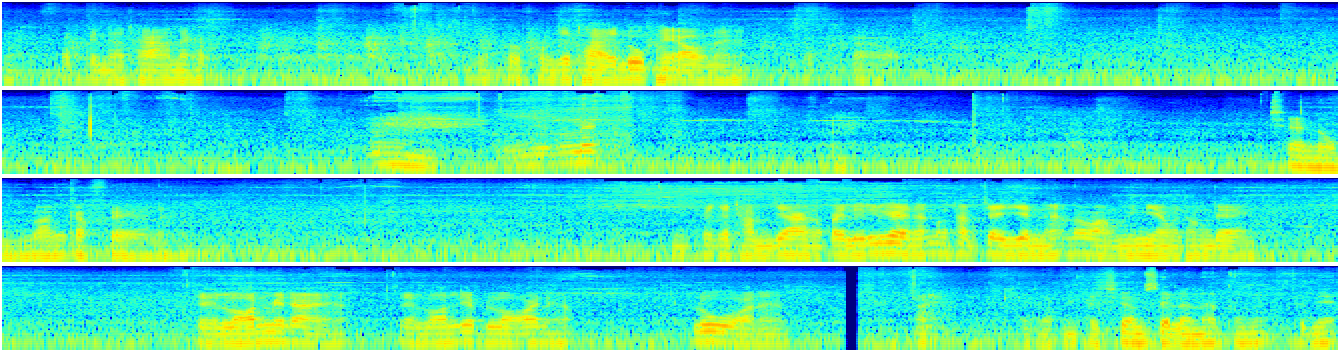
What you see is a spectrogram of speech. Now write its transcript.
อะก็เป็นแนวทางนะครับเดี๋ยวก็ผมจะถ่ายรูปให้เอานะฮะคร่าวๆอืมตัวนี้เล็กแช่นมร้านกาแฟนะครับ มันก็จะทำยากไปเรื่อยๆนะต้องทำใจเย็นนะระหว่างมีเนียมกับทองแดงใจร้อนไม่ได้ฮะใจร้อนเรียบร้อยนะครับรั่วนะครับโอเคครับนี่จะเชื่อมเสร็จแล้วนะตรงนี้ตัวนี้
